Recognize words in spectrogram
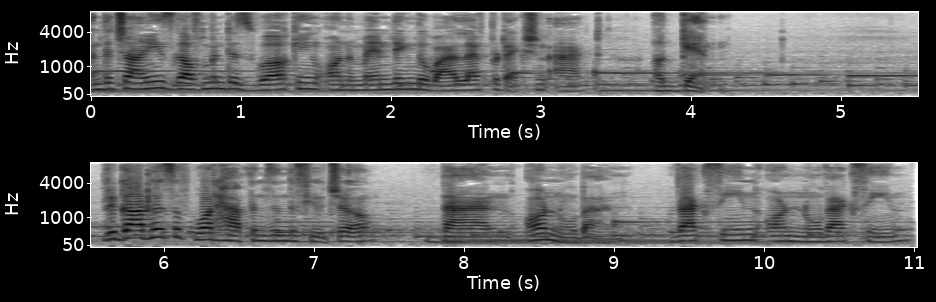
And the Chinese government is working on amending the Wildlife Protection Act again. Regardless of what happens in the future, ban or no ban, vaccine or no vaccine,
